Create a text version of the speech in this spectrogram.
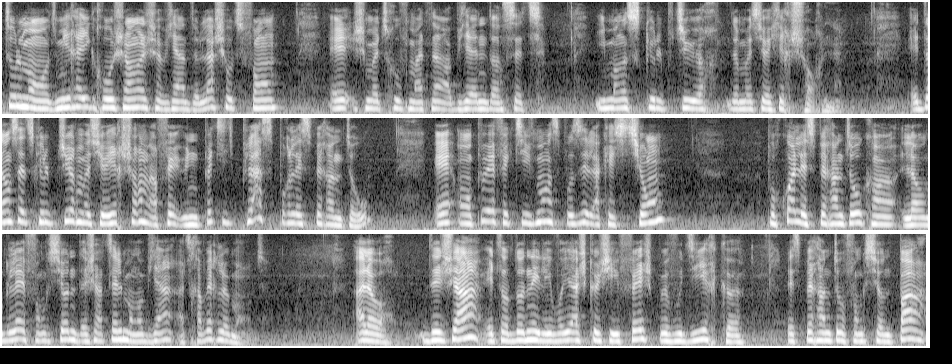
tout le monde, Mireille Grosjean, je viens de La Chaux-de-Fonds et je me trouve maintenant à Bienne dans cette immense sculpture de M. Hirschhorn. Et dans cette sculpture, M. Hirschhorn a fait une petite place pour l'espéranto et on peut effectivement se poser la question pourquoi l'espéranto quand l'anglais fonctionne déjà tellement bien à travers le monde? Alors, déjà, étant donné les voyages que j'ai faits, je peux vous dire que l'espéranto ne fonctionne pas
